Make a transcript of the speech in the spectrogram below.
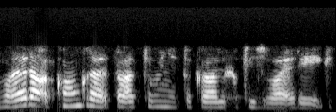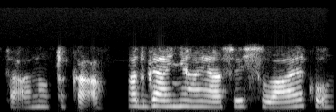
vairāk konkrētāk, tad viņa tā kā ļoti izvairīgi tā, nu, tā kā atgaiņājās visu laiku.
